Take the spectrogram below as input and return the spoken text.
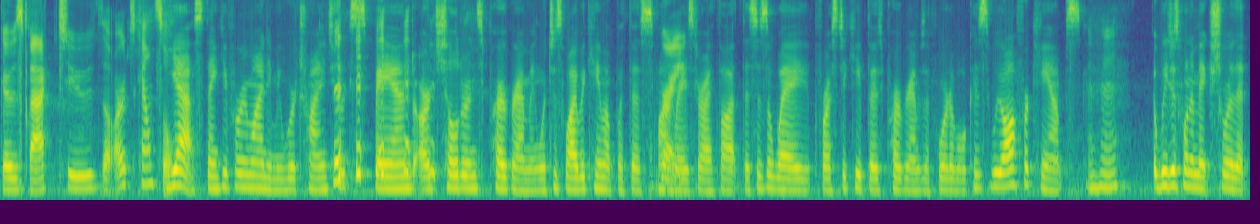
goes back to the Arts Council. Yes, thank you for reminding me. We're trying to expand our children's programming, which is why we came up with this Right. fundraiser. I thought this is a way for us to keep those programs affordable because we offer camps. Mm-hmm. We just want to make sure that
